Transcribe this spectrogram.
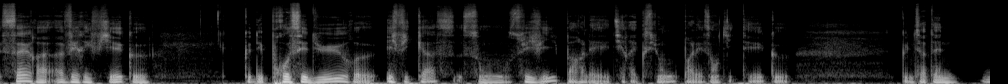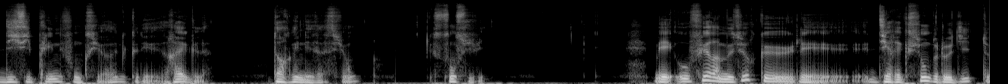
sert à, vérifier que, que des procédures euh, efficaces sont suivies par les directions, par les entités, que qu'une certaine discipline fonctionne, que des règles d'organisation sont suivies. Mais au fur et à mesure que les directions de l'audit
